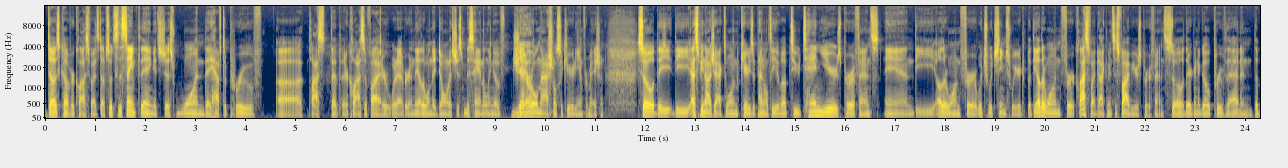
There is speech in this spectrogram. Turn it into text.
does cover classified stuff. So it's the same thing. It's just one they have to prove uh, class that they're classified or whatever, and the other one they don't. It's just mishandling of general yeah. national security information. So the the Espionage Act one carries a penalty of up to ten years per offense, and the other one for which which seems weird, but the other one for classified documents is five years per offense. So they're going to go prove that, and the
